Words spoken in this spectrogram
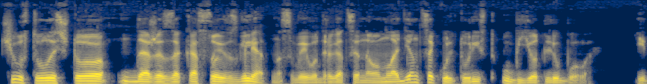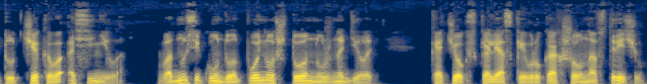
Чувствовалось, что даже за косой взгляд на своего драгоценного младенца культурист убьет любого. И тут Чекова осенило. В одну секунду он понял, что нужно делать. Качок с коляской в руках шел навстречу,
